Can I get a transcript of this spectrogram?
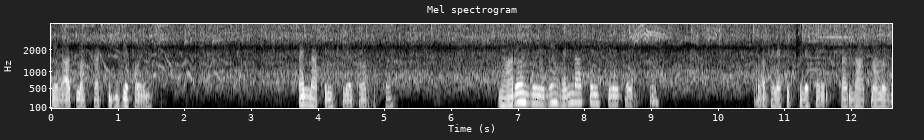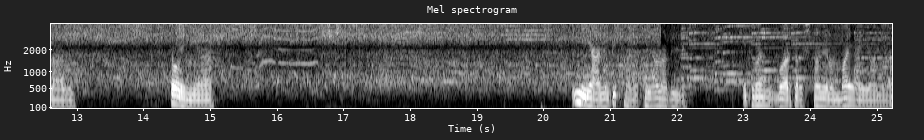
Şöyle atmazsak gidecek oyun. Ben de attım iskelet ordusu. Ne ara öldünüz ya? Ben de attım iskelet ordusu. Valla felaket kulesi tane daha atmamız lazım. Bitti oyun ya. İyi yani bir tane kule alabildim. Çünkü ben bu arkadaşı tanıyorum bayağı iyi oynuyor.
